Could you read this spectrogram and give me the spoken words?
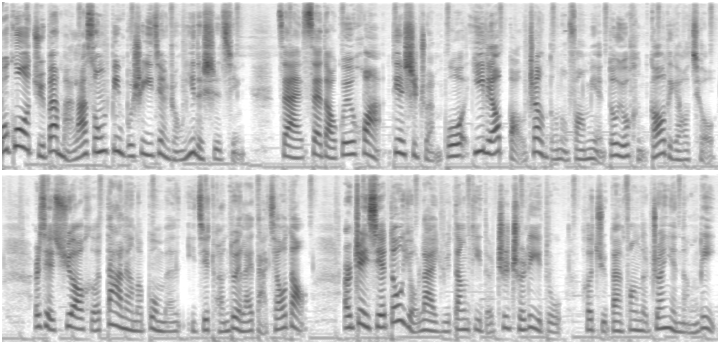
不过，举办马拉松并不是一件容易的事情，在赛道规划、电视转播、医疗保障等等方面都有很高的要求，而且需要和大量的部门以及团队来打交道，而这些都有赖于当地的支持力度和举办方的专业能力。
